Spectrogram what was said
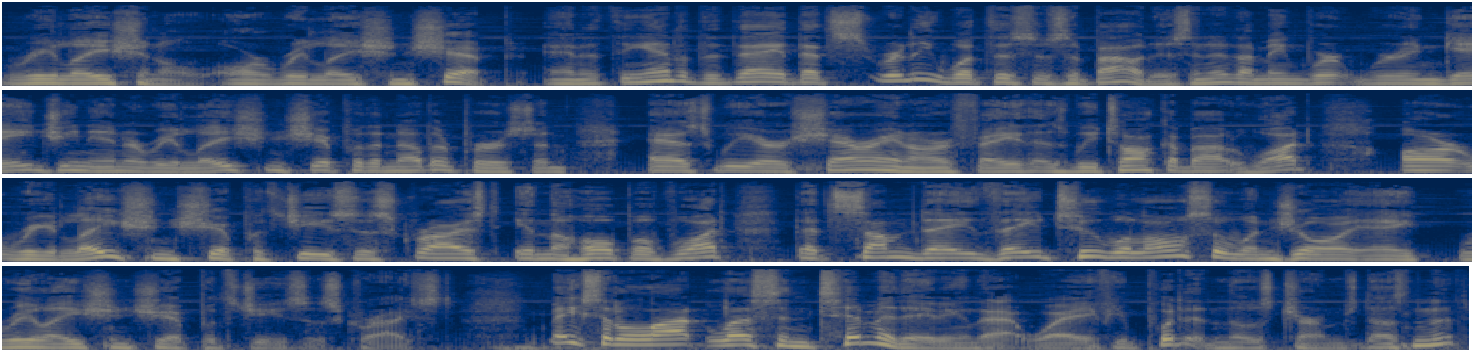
relational or relationship. And at the end of the day, that's really what this is about, isn't it? I mean, we're, we're engaging in a relationship with another person as we are sharing our faith, as we talk about what? Our relationship with Jesus Christ in the hope of what? That someday they too will also enjoy a relationship with Jesus Christ. Makes it a lot less intimidating that way if you put it in those terms, doesn't it?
